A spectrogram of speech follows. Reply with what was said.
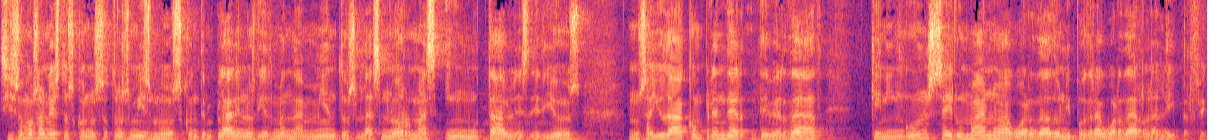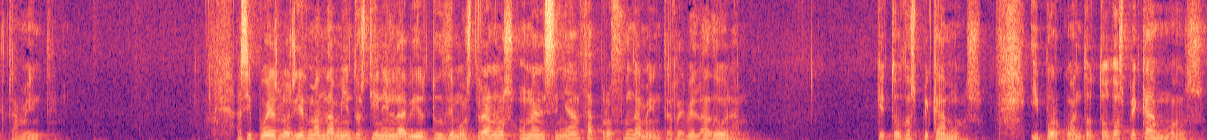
Si somos honestos con nosotros mismos, contemplar en los diez mandamientos las normas inmutables de Dios nos ayuda a comprender de verdad que ningún ser humano ha guardado ni podrá guardar la ley perfectamente. Así pues, los diez mandamientos tienen la virtud de mostrarnos una enseñanza profundamente reveladora, que todos pecamos, y por cuanto todos pecamos,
